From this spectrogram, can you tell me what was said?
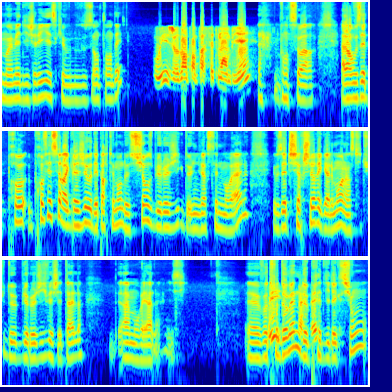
Mohamed Ijri, est-ce que vous nous entendez? Oui, je vous entends parfaitement bien. Bonsoir. Alors vous êtes pro- professeur agrégé au département de sciences biologiques de l'Université de Montréal et vous êtes chercheur également à l'Institut de biologie végétale à Montréal, ici. Euh, votre Oui, domaine de prédilection,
